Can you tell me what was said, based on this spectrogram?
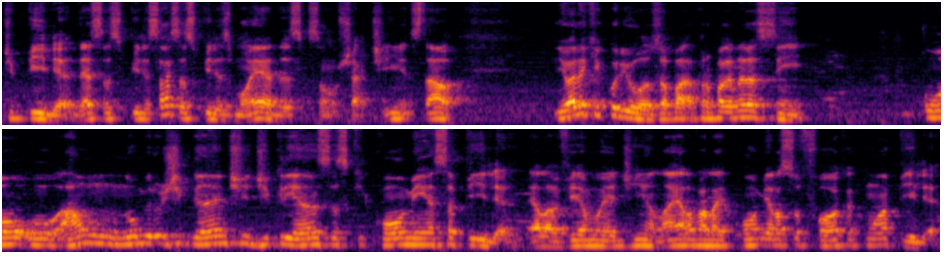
de pilha, dessas pilhas, sabe essas pilhas moedas que são chatinhas e tal? E olha que curioso, a propaganda era assim, o, o, há um número gigante de crianças que comem essa pilha. Ela vê a moedinha lá, ela vai lá e come, ela sufoca com a pilha.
